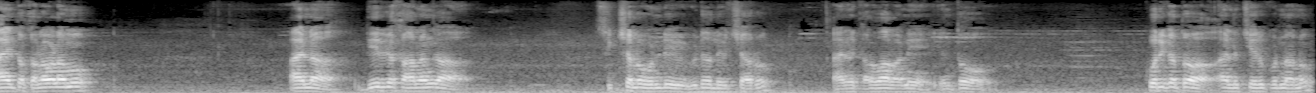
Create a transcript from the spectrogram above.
ఆయనతో కలవడము ఆయన దీర్ఘకాలంగా శిక్షలో ఉండి విడుదల ఇచ్చారు. ఆయన కలవాలని ఎంతో కోరికతో ఆయన చేరుకున్నాను.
